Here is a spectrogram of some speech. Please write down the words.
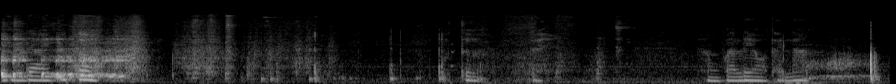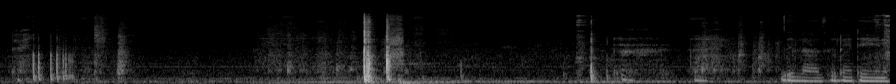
Hyundai Butter Butter Đây. Hàng Valeo Thái Lan. Đây là dưa lê đề này.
